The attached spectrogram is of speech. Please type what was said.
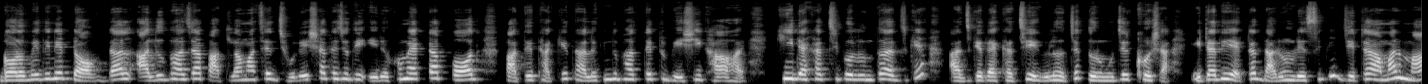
গরমের দিনে টক ডাল, আলু ভাজা, পাতলা মাছের ঝোলের সাথে যদি এরকম একটা পদ পাতে থাকে তাহলে কিন্তু ভাতটা একটু বেশি খাওয়া হয়। কি দেখাচ্ছি বলুন তো আজকে? আজকে দেখাচ্ছি এগুলো হচ্ছে তরমুজের খোসা। এটা দিয়ে একটা দারুণ রেসিপি যেটা আমার মা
